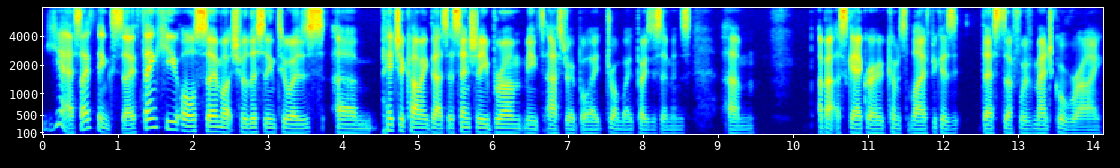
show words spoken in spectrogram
Yes, I think so. Thank you all so much for listening to us um, pitch a comic that's essentially Brum meets Astro Boy, drawn by Posy Simmonds, um, about a scarecrow who comes to life because they're stuffed with magical rye.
